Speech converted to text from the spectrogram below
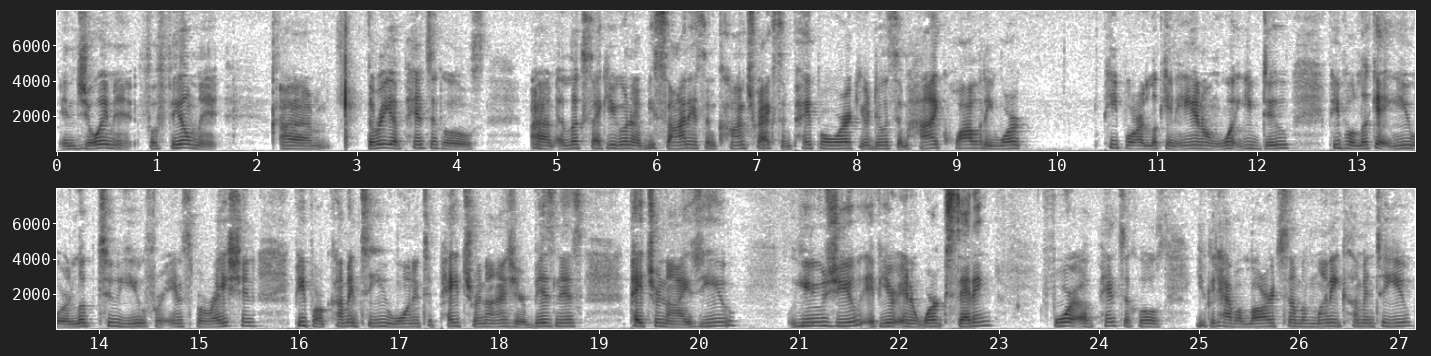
enjoyment, fulfillment. Um, three of Pentacles. Um, it looks like you're going to be signing some contracts and paperwork. You're doing some high quality work People are looking in on what you do. People look at you or look to you for inspiration. People are coming to you wanting to patronize your business, patronize you, use you if you're in a work setting. Four of Pentacles, you could have a large sum of money coming to you.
